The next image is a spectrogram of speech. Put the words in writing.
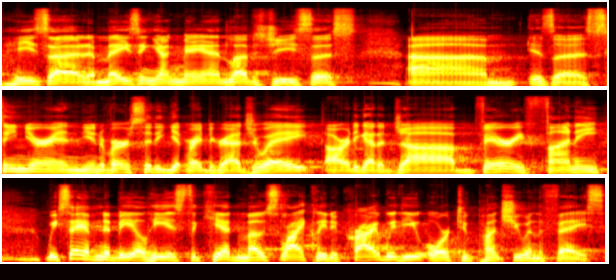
He's an amazing young man, loves Jesus. Um, is a senior in university, getting ready to graduate, already got a job, very funny. We say of Nabil, he is the kid most likely to cry with you or to punch you in the face.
